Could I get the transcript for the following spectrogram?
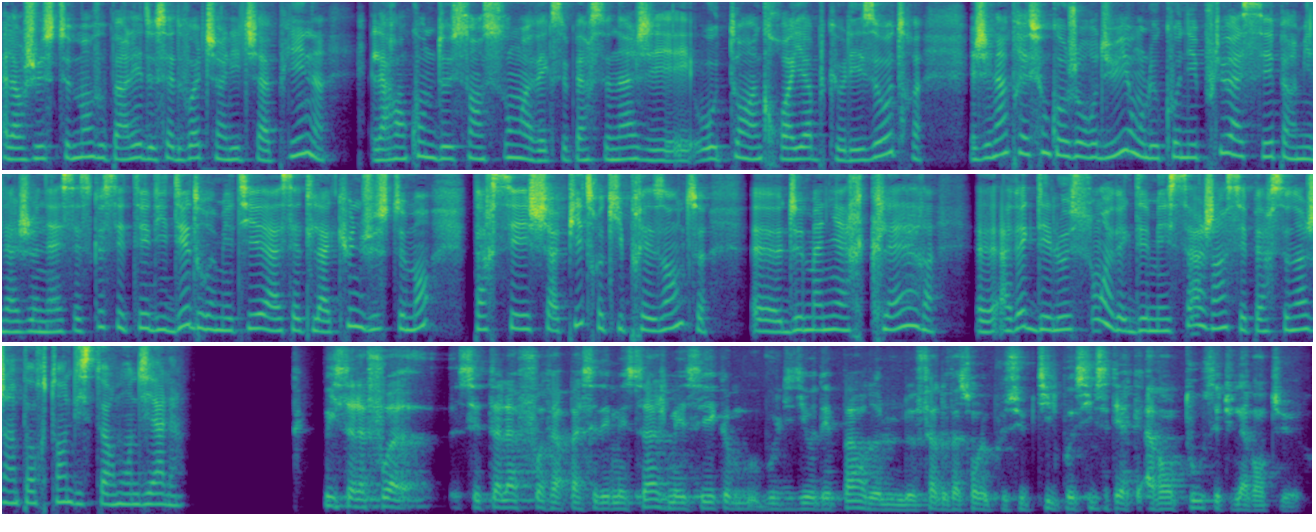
Alors justement, vous parlez de cette voix de Charlie Chaplin. La rencontre de Samson avec ce personnage est autant incroyable que les autres. J'ai l'impression qu'aujourd'hui, on le connaît plus assez parmi la jeunesse. Est-ce que c'était l'idée de remédier à cette lacune justement par ces chapitres qui présentent euh, de manière claire, euh, avec des leçons, avec des messages, hein, ces personnages importants de l'histoire mondiale? Oui, c'est à la fois, c'est à la fois faire passer des messages, mais essayer, comme vous le disiez au départ, de le faire de façon le plus subtile possible. C'est-à-dire qu'avant tout, c'est une aventure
